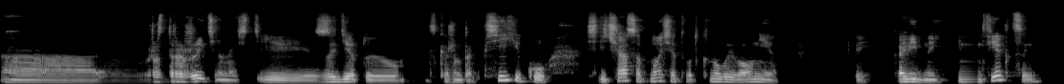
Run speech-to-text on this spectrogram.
а, раздражительность и задетую, скажем так, психику сейчас относят вот к новой волне ковидной инфекции,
